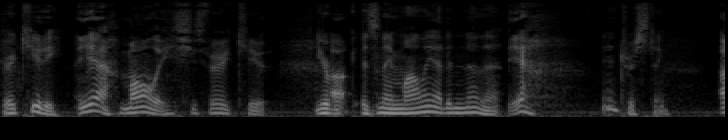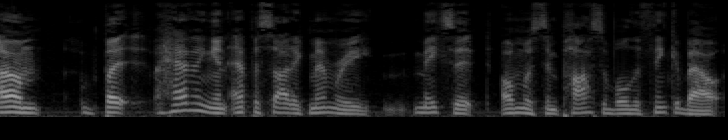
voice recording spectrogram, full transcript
Very cutie. Yeah, Molly. She's very cute. Your Uh, is name Molly? I didn't know that. Yeah. Interesting. Um, but having an episodic memory makes it almost impossible to think about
